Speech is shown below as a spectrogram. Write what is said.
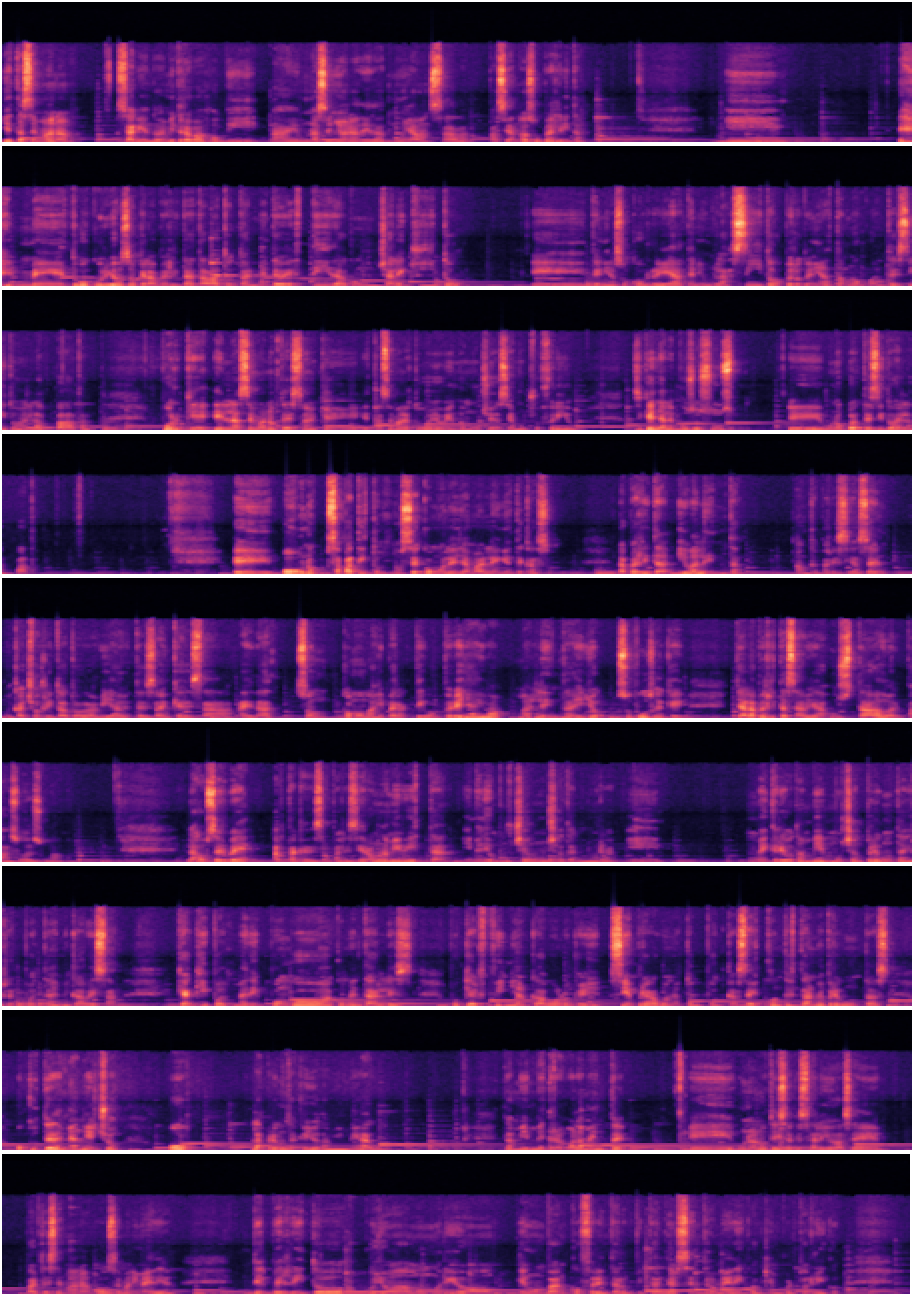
Y esta semana, saliendo de mi trabajo, vi a una señora de edad muy avanzada paseando a su perrita y me estuvo curioso que la perrita estaba totalmente vestida con un chalequito. Eh, tenía su correa, tenía un lacito, pero tenía hasta unos guantecitos en las patas. Porque en la semana, ustedes saben que esta semana estuvo lloviendo mucho y hacía mucho frío. Así que ella le puso sus, eh, unos guantecitos en las patas. Eh, o unos zapatitos, no sé cómo le llamarle en este caso. La perrita iba lenta, aunque parecía ser muy cachorrita todavía, ustedes saben que a esa edad son como más hiperactivos, pero ella iba más lenta y yo supuse que ya la perrita se había ajustado al paso de su mamá. Las observé hasta que desaparecieron a mi vista y me dio mucha, mucha ternura y me creó también muchas preguntas y respuestas en mi cabeza que aquí pues me dispongo a comentarles, porque al fin y al cabo lo que siempre hago en estos podcasts es contestarme preguntas o que ustedes me han hecho o las preguntas que yo también me hago. También me trajo a la mente eh, una noticia que salió hace un par de semanas o semana y media del perrito cuyo amo murió en un banco frente al hospital del centro médico aquí en Puerto Rico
